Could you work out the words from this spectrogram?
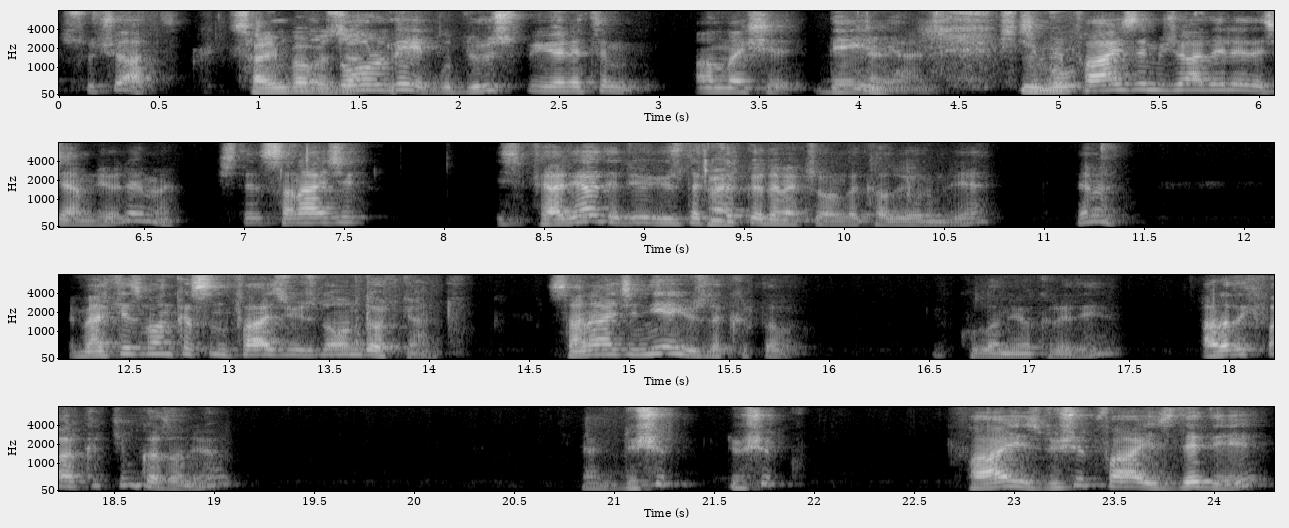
suçu at. Sayın Babacan. Doğru değil. Bu dürüst bir yönetim anlayışı değil evet. yani. Şimdi, Şimdi bu... faizle mücadele edeceğim diyor değil mi? İşte sanayici feryat ediyor yüzde 40 evet. ödemek zorunda kalıyorum diye. Değil mi? E, Merkez Bankası'nın faizi yüzde 14 iken sanayici niye yüzde 40'la kullanıyor krediyi? Aradaki farkı kim kazanıyor? Yani düşük düşük faiz düşük faiz dediği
